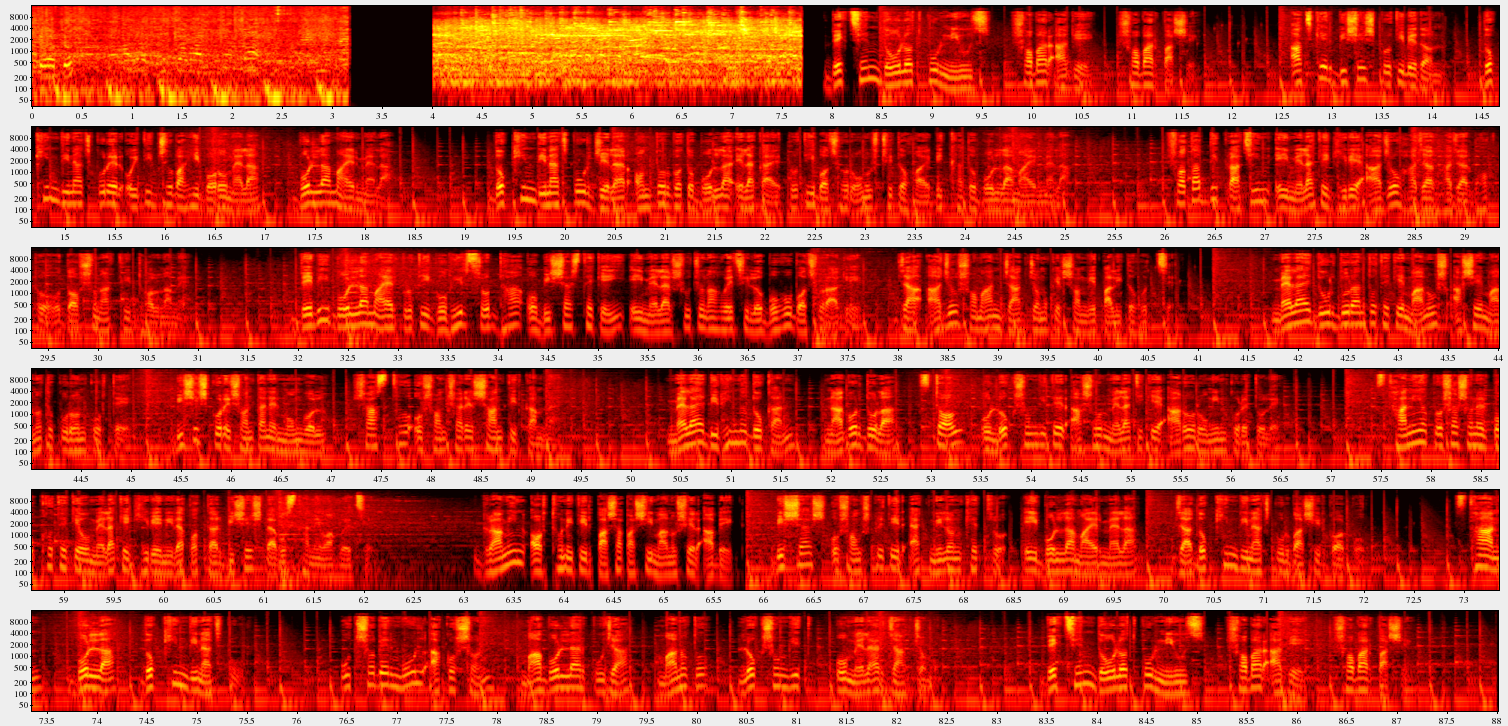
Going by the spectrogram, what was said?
দেখতে পাচ্ছ। দেখছেন দৌলতপুর নিউজ, সবার আগে, সবার পাশে। আজকের বিশেষ প্রতিবেদন, দক্ষিণ দিনাজপুরের ঐতিহ্যবাহী বড় মেলা, বল্লা মায়ের মেলা। দক্ষিণ দিনাজপুর জেলার অন্তর্গত বল্লা এলাকায় প্রতি বছর অনুষ্ঠিত হয় বিখ্যাত বল্লা মায়ের মেলা। শতাব্দী প্রাচীন এই মেলাকে ঘিরে আজও হাজার হাজার ভক্ত ও দর্শনার্থীর ঢল নামে। দেবী বল্লা মায়ের প্রতি গভীর শ্রদ্ধা ও বিশ্বাস থেকেই এই মেলার সূচনা হয়েছিল বহু বছর আগে, যা আজও সমান জাঁকজমকের সঙ্গে পালিত হচ্ছে। মেলায় দূর দূরান্ত থেকে মানুষ আসে মানত পূরণ করতে, বিশেষ করে সন্তানের মঙ্গল, স্বাস্থ্য ও সংসারের শান্তির কামনায়। মেলায় বিভিন্ন দোকান নাগরদোলা, স্টল ও লোকসঙ্গীতের আসর মেলাটিকে আরও রঙিন করে তোলে। স্থানীয় প্রশাসনের পক্ষ থেকেও মেলাকে ঘিরে নিরাপত্তার বিশেষ ব্যবস্থা নেওয়া হয়েছে। গ্রামীণ অর্থনীতির পাশাপাশি মানুষের আবেগ, বিশ্বাস ও সংস্কৃতির এক মিলনক্ষেত্র এই বল্লা মায়ের মেলা, যা দক্ষিণ দিনাজপুরবাসীর গর্ব। স্থান, বল্লা, দক্ষিণ দিনাজপুর। উৎসবের মূল আকর্ষণ মা বল্লার পূজা, মানত, লোকসঙ্গীত ও মেলার জাঁকজমক। দেখছেন দৌলতপুর নিউজ সবার আগে সবার পাশে।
